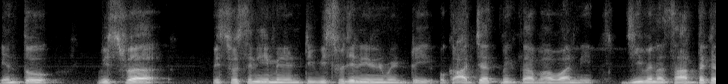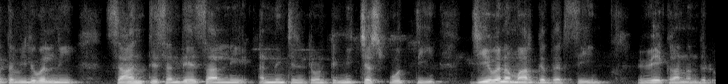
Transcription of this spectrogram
ఎంతో విశ్వ విశ్వసనీయమైనటువంటి విశ్వజనీయమైనటువంటి ఒక ఆధ్యాత్మికత భావాన్ని జీవన సార్థకత విలువల్ని శాంతి సందేశాల్ని అందించినటువంటి నిత్యస్ఫూర్తి జీవన మార్గదర్శి వివేకానందుడు.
